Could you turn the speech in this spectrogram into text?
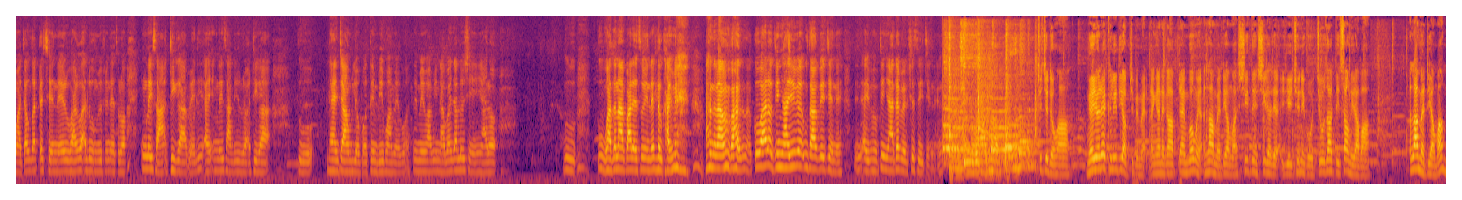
မှာចောင်းသားတက်ချင်တယ်တို့ဘာလို့အဲ့လိုမျိုးဖြစ်နေဆိုတော့အင်္ဂလိပ်စာအဓိကပဲလေအဲ့အင်္ဂလိပ်စာလေးတို့တော့အဓိက သူလမ်းကြောင်းပြီးတော့ပေါ့တင်ပေးသွားမယ်ပေါ့တင်ပေးသွားပြီးနောက်ပိုင်းကျလို့ရှိရင်ရတော့သူသူဝါသနာပါတယ်ဆိုရင်လည်းလှုပ်ခိုင်းမယ်ဝါသနာမပါဘူးဆိုကိုကတော့ပညာရေးပဲဦးစားပေးခြင်းတယ်အဲပညာတတ်ပဲဖြစ်စေခြင်းတယ်ချစ်ချစ်တုံဟာငယ်ရွယ်တဲ့ကလေးတစ်ယောက်ဖြစ်ပေမဲ့နိုင်ငံတကာပြိုင်ပွဲဝင်အလှမယ်တစ်ယောက်မှာရှိသင့်ရှိတတ်တဲ့အရေးချင်းတွေကိုစ조사တည်ဆောက်နေတာပါအလှမယ်တစ်ယောက်မှာမ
